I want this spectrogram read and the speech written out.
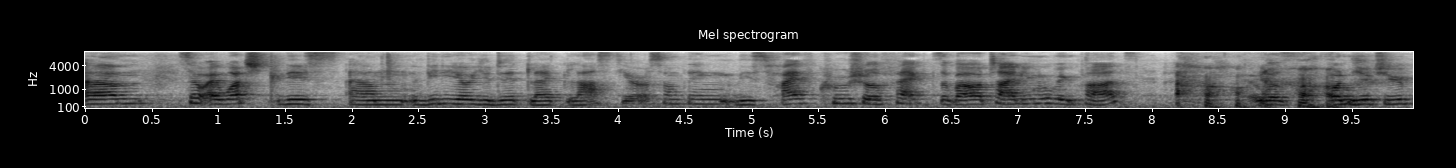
Um, so I watched this um, video you did like last year or something. These five crucial facts about tiny moving parts. It was on YouTube.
